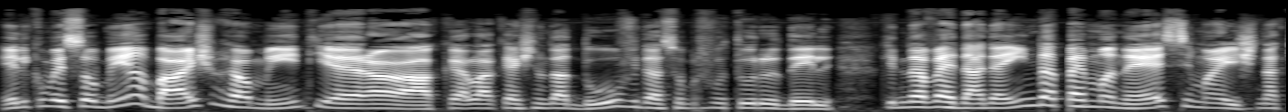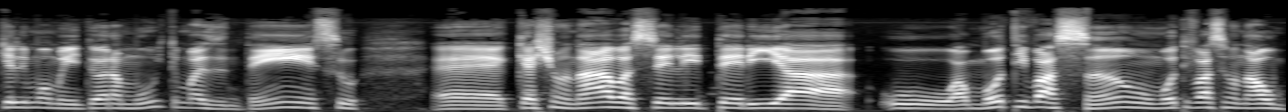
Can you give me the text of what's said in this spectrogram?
Ele começou bem abaixo, realmente, era aquela questão da dúvida sobre o futuro dele, que na verdade ainda permanece, mas naquele momento era muito mais intenso. é, questionava se ele teria o, a motivação, o motivacional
